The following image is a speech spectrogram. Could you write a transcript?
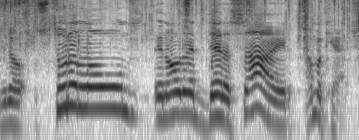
You know, student loans and all that debt aside, I'm a catch.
